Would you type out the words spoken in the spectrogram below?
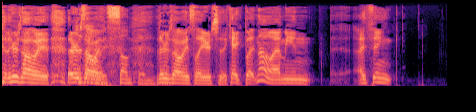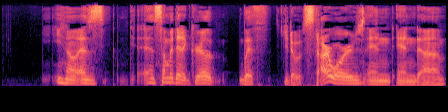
there's always there's, There's, always, always something. there's always layers to the cake. But no, I mean, I think, you know, as as somebody that grew up with you know Star Wars and and um,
